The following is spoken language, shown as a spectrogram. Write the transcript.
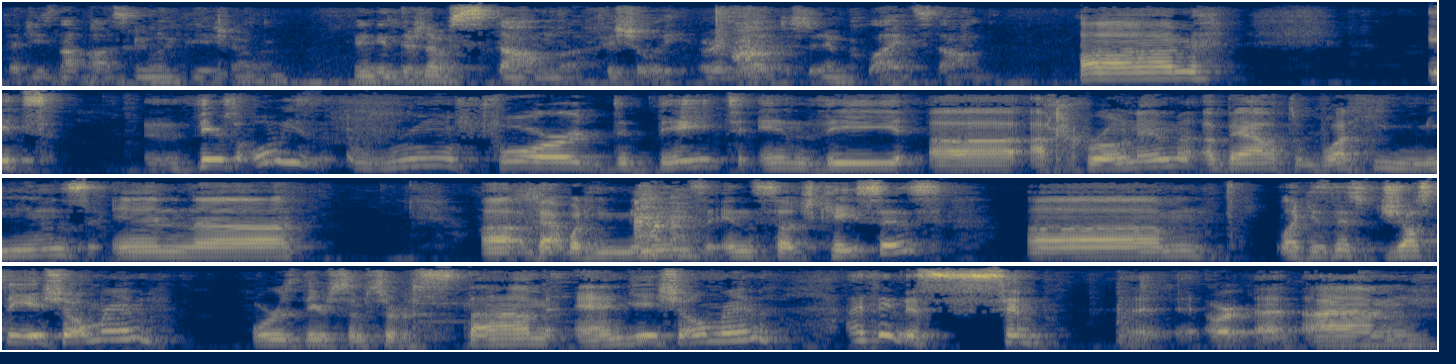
that he's not passing like the Yishomer. I mean, there's no stam officially, or just an implied stam? Um, it's there's always room for debate in the uh, achronim about what he means in uh, uh, about what he means in such cases. Um, like, is this just the Yeshomrim, or is there some sort of stam and Yeshomrim? I think this sim uh, or uh, um,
